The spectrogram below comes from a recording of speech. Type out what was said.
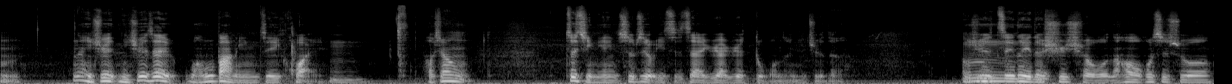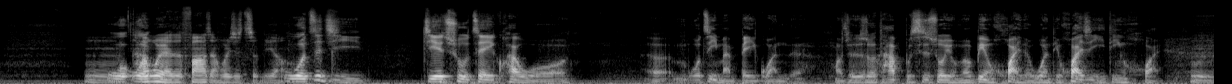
嗯，那你觉得你觉得在网络霸凌这一块，嗯，好像这几年是不是有一直在越来越多呢？你觉得？你觉得这一类的需求，然后或是说，嗯，我它未来的发展会是怎么样？我自己接触这一块，我呃，我自己蛮悲观的。啊，就是说，它不是说有没有变坏的问题，坏是一定坏，嗯，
